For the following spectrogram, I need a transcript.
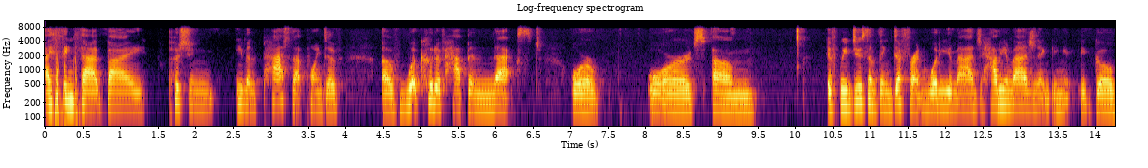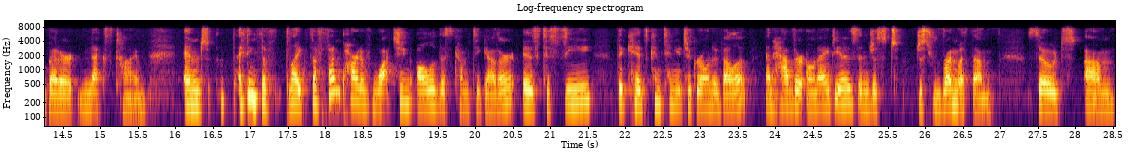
I think that by pushing even past that point of of what could have happened next or or um, if we do something different what do you imagine how do you imagine it, it go better next time? And i think the like the fun part of watching all of this come together is to see the kids continue to grow and develop and have their own ideas and just just run with them. So um,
